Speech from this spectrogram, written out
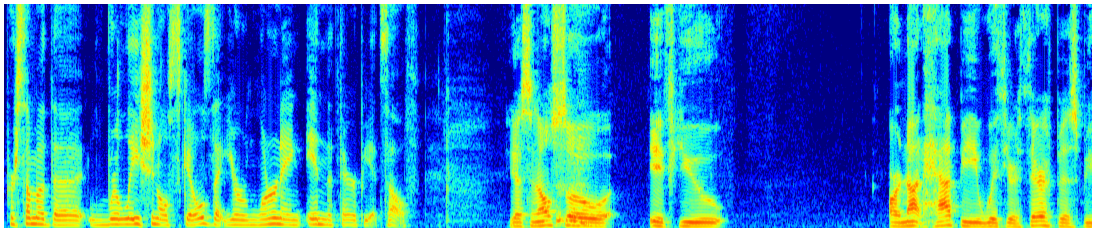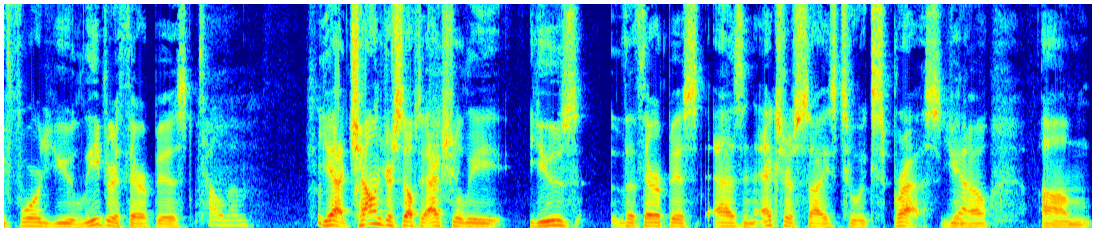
for some of the relational skills that you're learning in the therapy itself. Yes, and also if you are not happy with your therapist before you leave your therapist, tell them. yeah, challenge yourself to actually use the therapist as an exercise to express, you yeah. know. Um,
